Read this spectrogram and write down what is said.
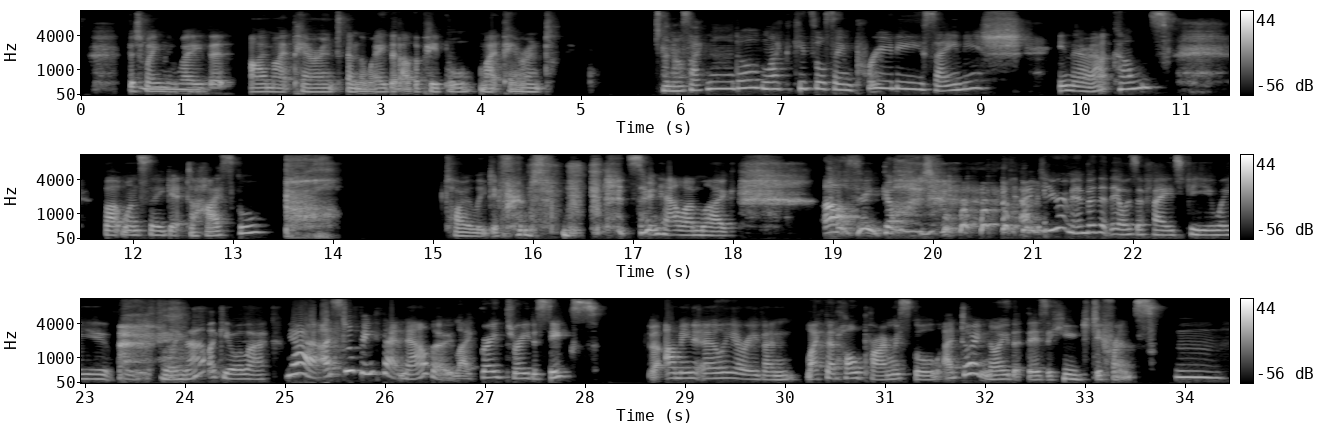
between mm. the way that I might parent and the way that other people might parent. And I was like, no, it all like the kids all seem pretty same-ish in their outcomes. But once they get to high school, totally different. so now I'm like, oh, thank God. I you remember that there was a phase for you where you were feeling that, like you were like, yeah, I still think that now though, like grade three to six. I mean, earlier even like that whole primary school. I don't know that there's a huge difference. Mm.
